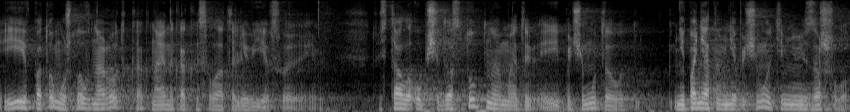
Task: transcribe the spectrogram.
и потом ушло в народ, как, наверное, как и салат оливье в свое время. То есть стало общедоступным, это, и почему-то, вот, непонятно мне почему, тем не менее, зашло.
